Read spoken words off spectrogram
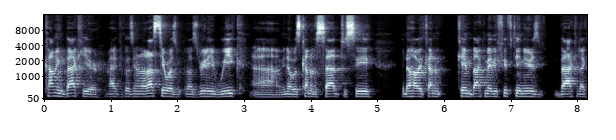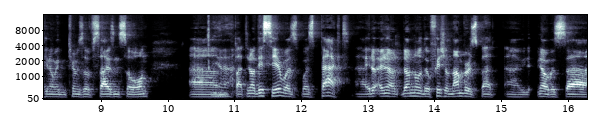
coming back here, right? Because you know last year was was really weak. Uh, you know, it was kind of sad to see, you know, how it kind of came back maybe 15 years back, like you know, in terms of size and so on. Um, Yeah. But you know, this year was was packed. Uh, I, don't, I don't don't know the official numbers, but uh, you know, it was uh,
